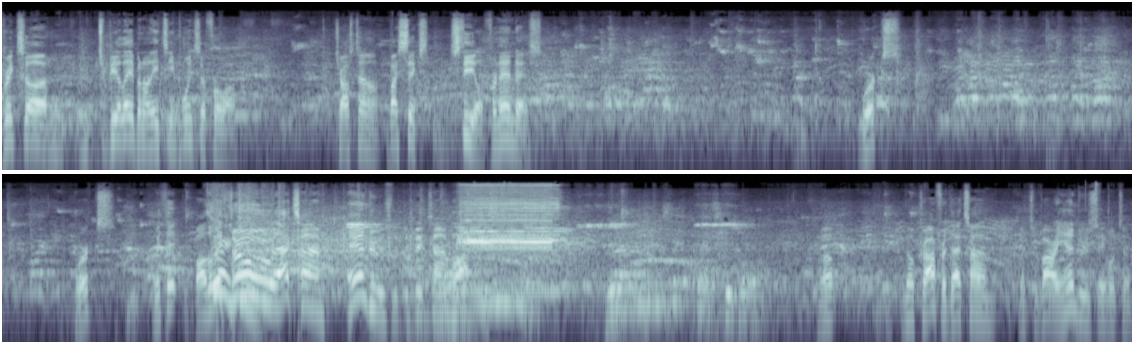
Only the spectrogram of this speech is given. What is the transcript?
breaks uh, to BLA, been on 18 points there for a while. Charlestown by six. Steal. Fernandez. Works. Works with it all the way through. D. That time, Andrews with the big time block. Well, no Crawford that time, but Tavari Andrews able to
